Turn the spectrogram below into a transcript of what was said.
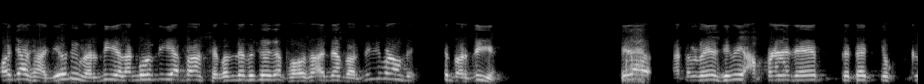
ਫੌਜਾਂ ਸਾਜੇ ਉਹਦੀ ਵਰਦੀ ਅਲੱਗ ਹੁੰਦੀ ਹੈ ਆਪਾਂ ਸਿਵਲ ਦੇ ਵਿੱਚ ਜਾਂ ਫੌਜ ਸਾਜ ਜਾਂ ਵਰਦੀ ਨਹੀਂ ਬਣਾਉਂਦੇ ਇਹ ਵਰਦੀ ਹੈ ਇਹਦਾ ਮਤਲਬ ਇਹ ਸੀ ਵੀ ਆਪਣੇ ਦੇ ਕਿਤੇ ਚੁੱਕ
